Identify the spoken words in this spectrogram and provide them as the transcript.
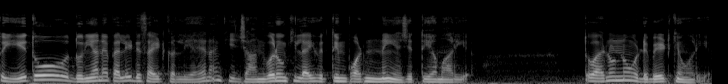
तो ये तो दुनिया ने पहले ही डिसाइड कर लिया है ना कि जानवरों की लाइफ इतनी इंपॉर्टेंट नहीं है जितनी हमारी है। तो आई डोंट नो वो डिबेट क्यों हो रही है?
